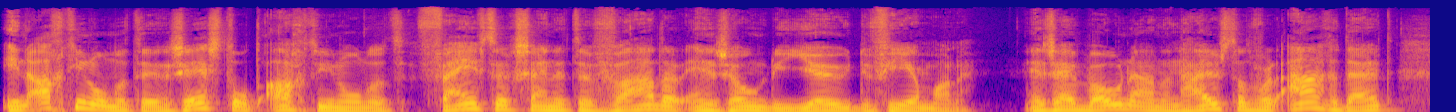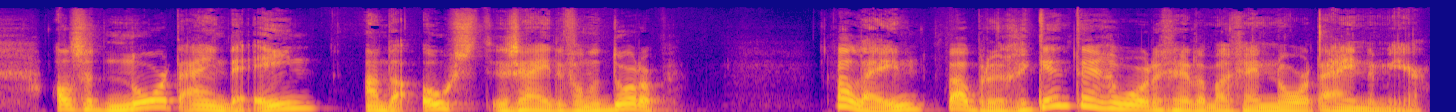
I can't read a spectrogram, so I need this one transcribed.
In 1806 tot 1850 zijn het de vader en zoon de Jeu de Veermannen. En zij wonen aan een huis dat wordt aangeduid als het Noordeinde 1 aan de oostzijde van het dorp. Alleen, Wouwbrugge kent tegenwoordig helemaal geen Noordeinde meer.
